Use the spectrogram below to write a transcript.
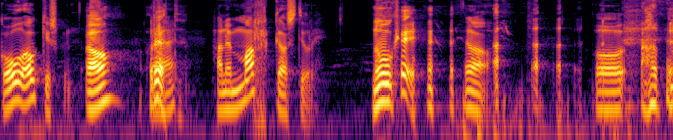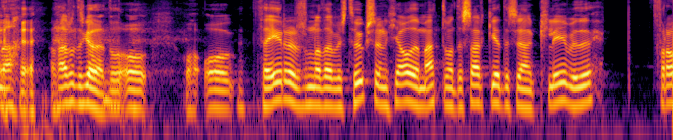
góð ágiskun. Já, rétt. Nei, hann er markaðstjóri Nú, ok. Já. Og hann það er svolítið skæðið og, og, og, og þeir eru svona það vist hugsun hjá þeim Edvandi Sar getur séðan klifið upp frá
